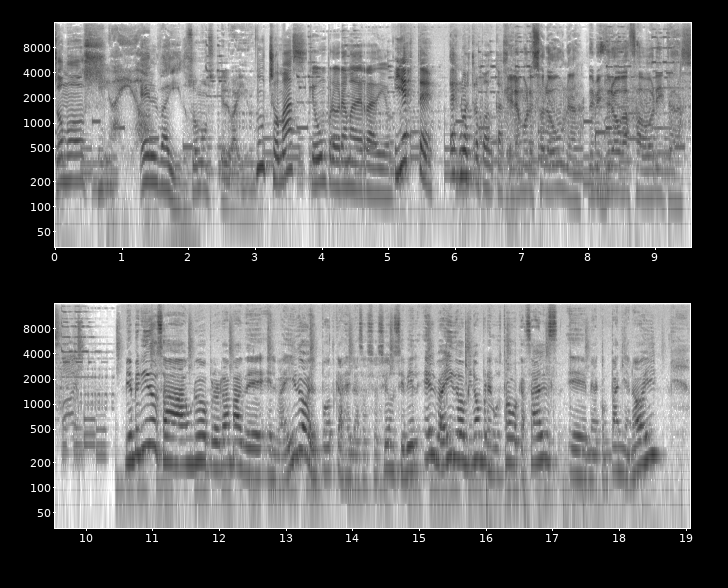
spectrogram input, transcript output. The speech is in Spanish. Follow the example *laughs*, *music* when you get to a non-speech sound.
Somos El Baído. El Baído. Somos El Baído. Mucho más que un programa de radio. Y este es nuestro podcast. El amor es solo una de mis drogas favoritas. Bienvenidos a un nuevo programa de El Baído, el podcast de la Asociación Civil El Baído. Mi nombre es Gustavo Casals, eh, me acompañan hoy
